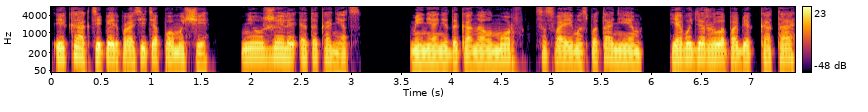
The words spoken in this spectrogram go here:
И как теперь просить о помощи, Неужели это конец? Меня не доконал Морф со своим испытанием, я выдержала побег кота,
